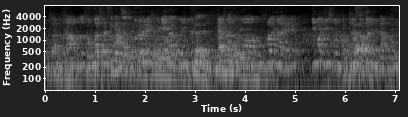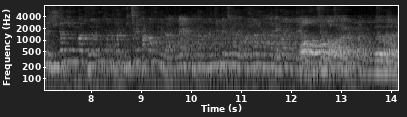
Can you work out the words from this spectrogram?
감사합니다. 자, 먼저 정말 잘생겼는데 그걸 크게 갖고 있는 네, 대한민국과 우크라이나의 이번 25일 결승전입니다. 오늘은 이강인과 조영욱 선수가 위치를 바꿨습니다. 네, 그럼 전진 배치가 되고 이강인 선수가 내려와 있는데요. 오, 오, 오, 오, 오, 오, 오, 오, 오, 오, 오, 오, 오, 오,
